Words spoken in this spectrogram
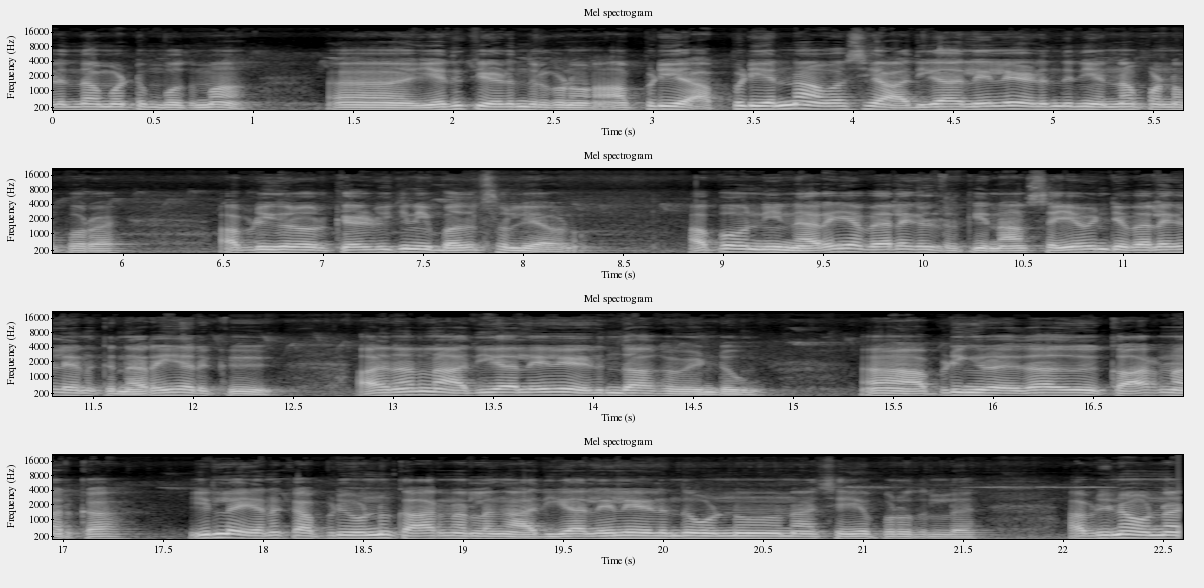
எழுந்தால் மட்டும் போதுமா? எதுக்கு எழுந்திருக்கணும்? அப்படி அப்படி என்ன அவசியம்? அதிகாலையில் எழுந்து நீ என்ன பண்ண போகிற அப்படிங்கிற ஒரு கேள்விக்கு நீ பதில் சொல்லி ஆகணும் அப்போது நீ நிறைய வேலைகள் இருக்கு. நான் செய்ய வேண்டிய வேலைகள் எனக்கு நிறைய இருக்குது அதனால் நான் அதிகாலையில் எழுந்தாக வேண்டும். அப்படிங்கிற ஏதாவது காரணம் இருக்கா? இல்லை எனக்கு அப்படி ஒன்றும் காரணம் இல்லைங்க. அதிகாலையில் எழுந்து ஒன்றும் நான் செய்ய போகிறதில்ல அப்படின்னா ஒன்றா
